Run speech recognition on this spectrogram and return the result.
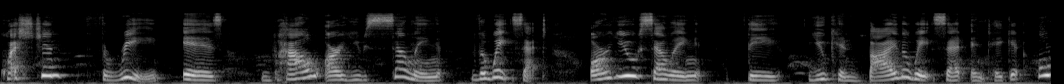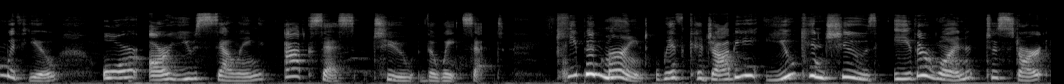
question three is how are you selling the weight set? Are you selling the you can buy the weight set and take it home with you? Or are you selling access to the weight set? Keep in mind with Kajabi, you can choose either one to start,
